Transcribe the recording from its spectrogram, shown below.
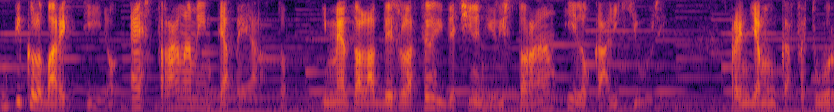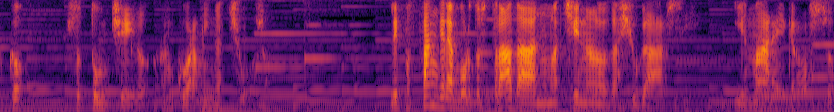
Un piccolo barettino è stranamente aperto in mezzo alla desolazione di decine di ristoranti e locali chiusi. Prendiamo un caffè turco sotto un cielo ancora minaccioso. Le pozzanghere a bordo strada non accennano ad asciugarsi. Il mare è grosso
